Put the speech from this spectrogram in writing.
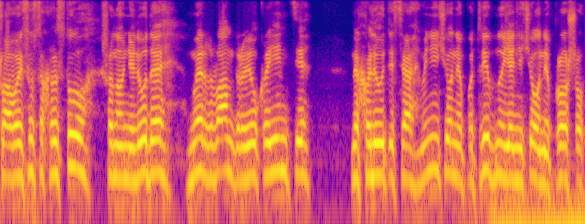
Слава Ісусу Христу, шановні люди, мир вам, дорогі українці. Не хвилюйтеся, мені нічого не потрібно, я нічого не прошу.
